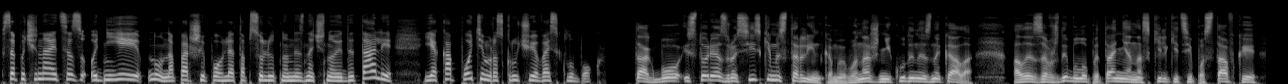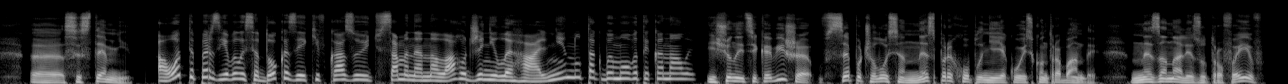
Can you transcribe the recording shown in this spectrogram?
Все починається з однієї, ну, на перший погляд, абсолютно незначної деталі, яка потім розкручує весь клубок. Так, бо історія з російськими старлінками, вона ж нікуди не зникала. Але завжди було питання, наскільки ці поставки е, системні. А от тепер з'явилися докази, які вказують саме на налагоджені легальні, ну так би мовити, канали. І що найцікавіше, все почалося не з перехоплення якоїсь контрабанди, не з аналізу трофеїв,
